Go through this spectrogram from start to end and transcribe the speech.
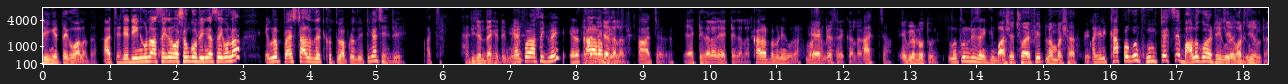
রিং এর টাকাও আলাদা। আচ্ছা যে রিংগুলো আছে এখানে অসংখ্য রিং আছে এগুলো এগুলো প্রাইসটা আলাদা রেট করতে হবে আপনাদের ঠিক আছে? জি। আচ্ছা। ডিজাইন দেখাতে আমি এরপর আছে কি ভাই? এর কালার আছে। কালার আচ্ছা। একটা কালার একটা কালার কালার পাবেন এগুলো একটা মাশাআল্লাহ। কালার আচ্ছা। এগুলো নতুন। নতুন ডিজাইন কিন্তু। পাশে ছয় ফিট লম্বা সাত ফিট আচ্ছা এই কাপড়গুলো ফুমটেক্সে ভালো কোয়ালিটি এগুলো অরিজিনালটা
